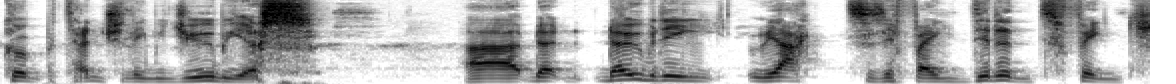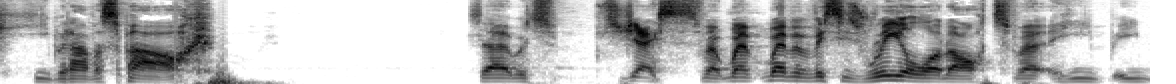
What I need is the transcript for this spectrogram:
could potentially be dubious. Uh, no, nobody reacts as if they didn't think he would have a spark. So, which suggests that whether this is real or not, that he, he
